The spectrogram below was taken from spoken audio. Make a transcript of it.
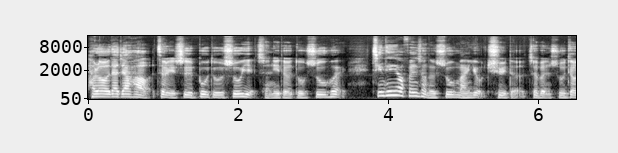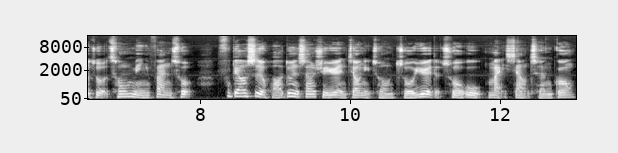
Hello，大家好，这里是不读书也成立的读书会。今天要分享的书蛮有趣的，这本书叫做《聪明犯错》，副标是华顿商学院教你从卓越的错误迈向成功。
